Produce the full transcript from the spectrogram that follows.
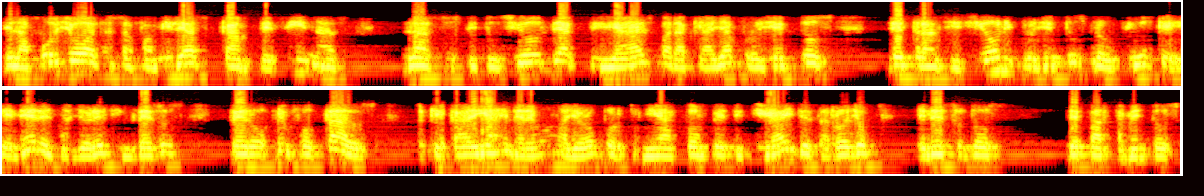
el apoyo a nuestras familias campesinas, la sustitución de actividades para que haya proyectos de transición y proyectos productivos que generen mayores ingresos, pero enfocados a que cada día generemos mayor oportunidad, competitividad y desarrollo en estos dos departamentos.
